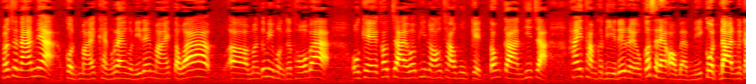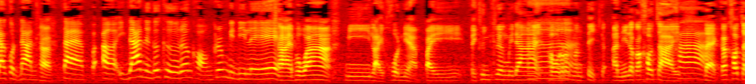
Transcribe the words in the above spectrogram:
เพราะฉะนั้นเนี่ยกฎหมายแข็งแรงกว่านี้ได้ไหมแต่ว่า เอ่อมันก็มีผลกระทบว่าโอเค เข้าใจว่าพี่น้องชาวภูเก็ตต้องการที่จะให้ทำคดีได้เร็ว ก็แสดงออกแบบนี้กดดันเป็นการกดดัน ครับ แต่เอ่ออีกด้านหนึ่งก็คือเรื่องของเครื่องบินดีเลย์ ใช่ เพราะว่ามีหลายคนเนี่ยไปไปขึ้นเครื่องไม่ได้ อ่าเพราะรถมันติดอันนี้เราก็เข้าใจ ค่ะแต่ก็เข้าใจ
